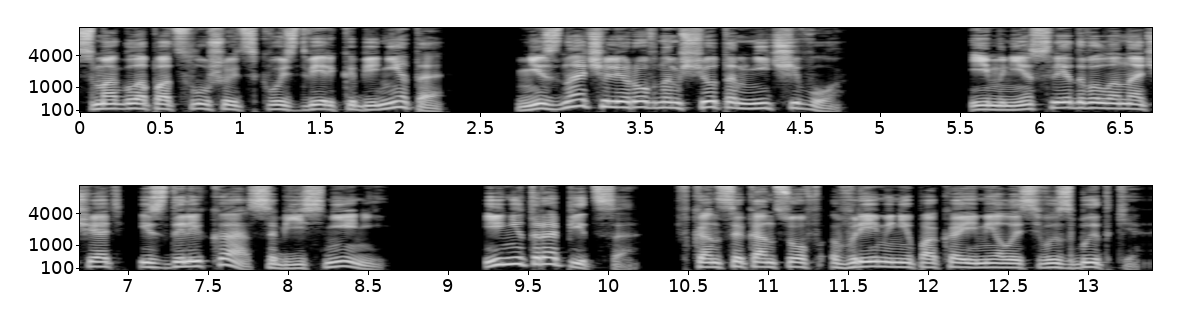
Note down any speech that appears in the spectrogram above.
смогла подслушать сквозь дверь кабинета, не значили ровным счетом ничего. И мне следовало начать издалека, с объяснений. И не торопиться. В конце концов, времени пока имелось в избытке.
